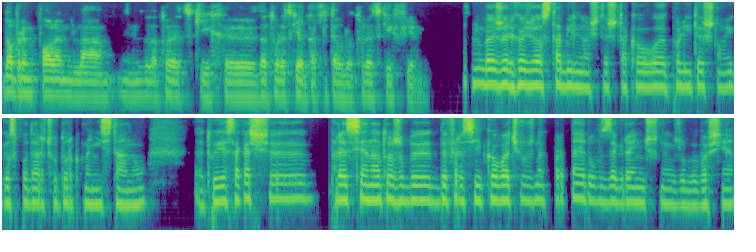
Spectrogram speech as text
dobrym polem dla, dla, tureckich, dla tureckiego kapitału, dla tureckich firm. Bo jeżeli chodzi o stabilność też taką e, polityczną i gospodarczą Turkmenistanu, e, tu jest jakaś e, presja na to, żeby dywersyfikować różnych partnerów zagranicznych, żeby właśnie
